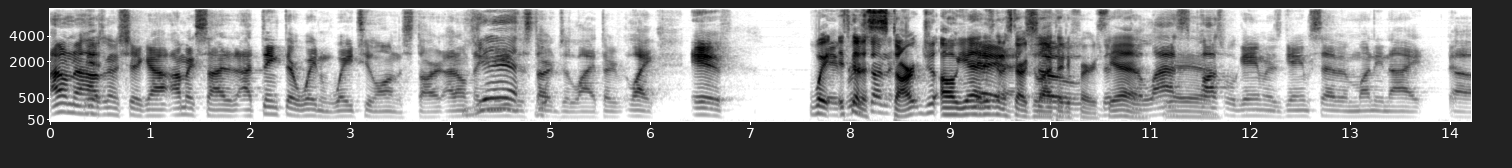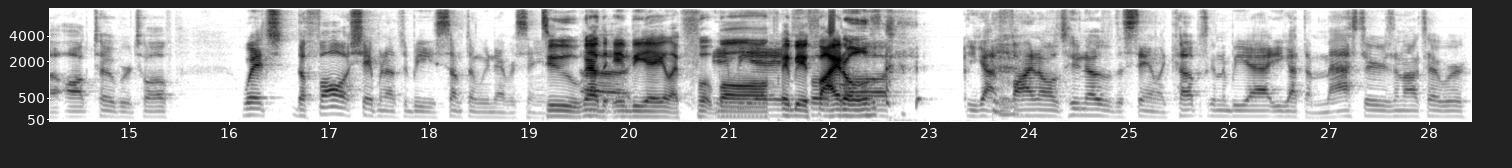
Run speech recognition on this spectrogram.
I don't know how Yeah. it's gonna shake out. I'm excited. I think they're waiting way too long to start. I don't think it Yeah. needs to start July 30. Like if Wait, if it's gonna starting- start. Ju- oh yeah, it is gonna start July so thirty first. the- Yeah, The last yeah, yeah. possible game is Game Seven Monday night, uh, October 12th, which the fall is shaping up to be something we've never seen. Dude, we have the Uh, NBA like football, NBA, football. finals. You got finals. Who knows what the Stanley Cup's going to be at? You got the Masters in October.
